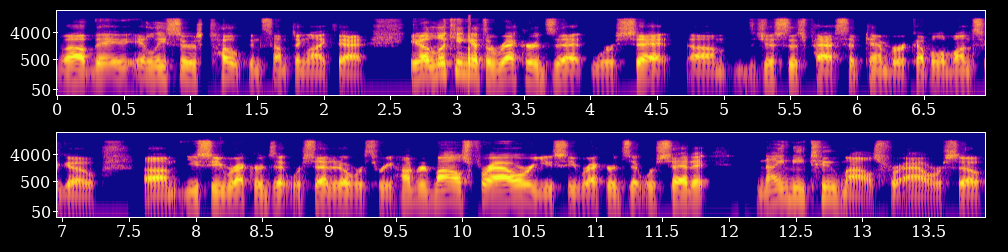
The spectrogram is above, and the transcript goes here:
Well, they, at least there's hope in something like that. You know, looking at the records that were set um, just this past September, a couple of months ago, um, you see records that were set at over 300 miles per hour. You see records that were set at 92 miles per hour. So,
